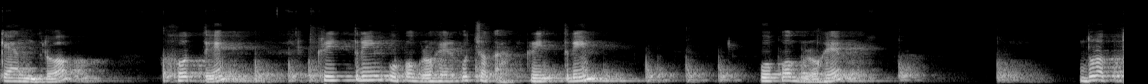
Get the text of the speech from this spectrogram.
কেন্দ্র হতে কৃত্রিম উপগ্রহের উচ্চতা, কৃত্রিম উপগ্রহের দূরত্ব।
